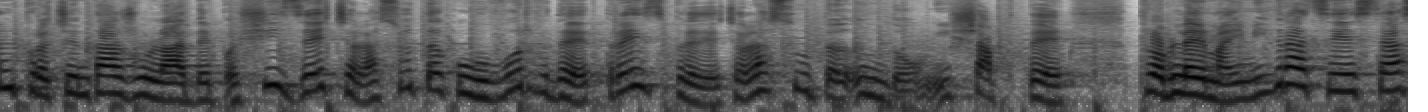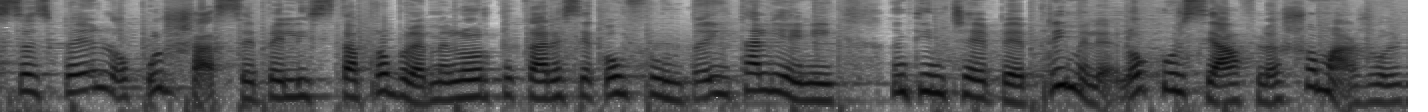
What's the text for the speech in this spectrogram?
ani, procentajul a depășit 10% cu un vârf de 13% în 2007. Problema imigrației este astăzi pe locul 6 pe lista problemelor cu care se confruntă italienii, în timp ce pe primele locuri se află șomajul,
